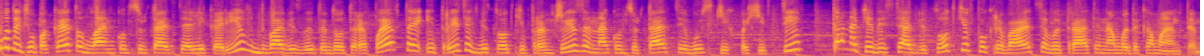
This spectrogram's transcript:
Входить у пакет онлайн-консультація лікарів, два візити до терапевта і 30% франшизи на консультації вузьких фахівців. На 50% покриваються витрати на медикаменти.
